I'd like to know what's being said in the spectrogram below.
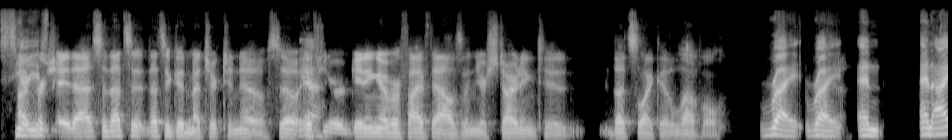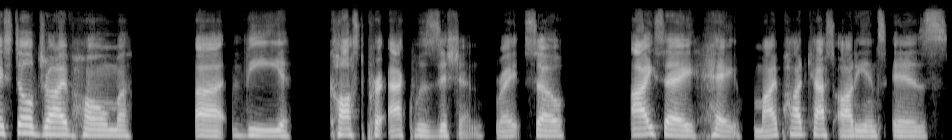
seriously I appreciate that. So that's a that's a good metric to know. So yeah. if you're getting over 5000, you're starting to that's like a level. Right, right. Yeah. And and I still drive home uh the cost per acquisition, right? So I say, "Hey, my podcast audience is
